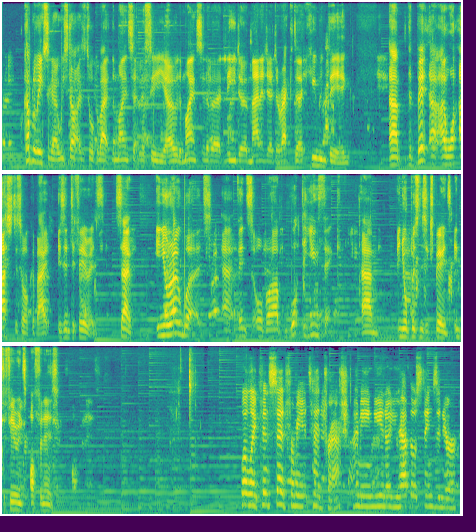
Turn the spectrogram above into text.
a couple of weeks ago, we started to talk about the mindset of a CEO, the mindset of a leader, manager, director, human being. Um, the bit I want us to talk about is interference. So, in your own words, uh, Vince or Bob, what do you think, um, in your business experience, interference often is? Well, like Vince said, for me, it's head trash. I mean, you know, you have those things in your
